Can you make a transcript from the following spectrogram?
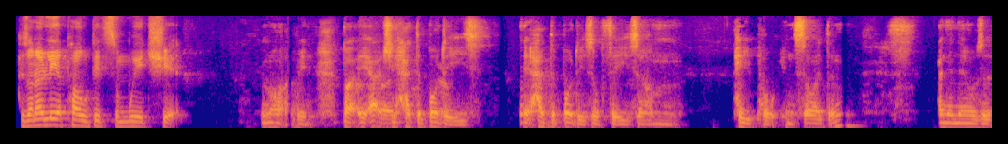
because I know Leopold did some weird shit. might have been, but it actually had the bodies. It had the bodies of these um, people inside them, and then there was a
